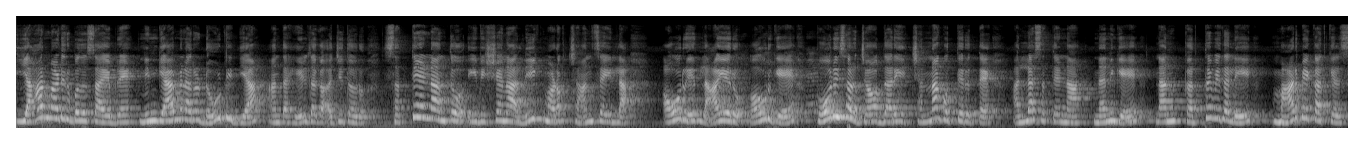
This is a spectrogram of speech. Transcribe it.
ಯಾರು ಮಾಡಿರ್ಬೋದು ಸಾಹೇಬ್ರೆ? ನಿನ್ಗೆ ಯಾರ ಮೇಲಾದ್ರೂ ಡೌಟ್ ಇದೆಯಾ? ಅಂತ ಹೇಳಿದಾಗ ಅಜಿತ್ ಅವರು, ಸತ್ಯಣ್ಣ ಅಂತೂ ಈ ವಿಷಯನ ಲೀಕ್ ಮಾಡೋಕ್ಕೆ ಚಾನ್ಸೇ ಇಲ್ಲ. ಅವ್ರೇ ಲಾಯರು. ಅವ್ರಿಗೆ ಪೊಲೀಸರ ಜವಾಬ್ದಾರಿ ಚೆನ್ನಾಗಿ ಗೊತ್ತಿರುತ್ತೆ. ಅಲ್ಲ ಸತ್ಯಣ್ಣ, ನನಗೆ ನನ್ನ ಕರ್ತವ್ಯದಲ್ಲಿ ಮಾಡಬೇಕಾದ ಕೆಲಸ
